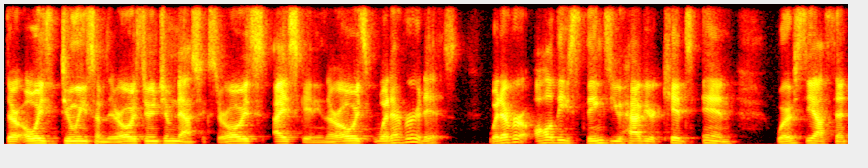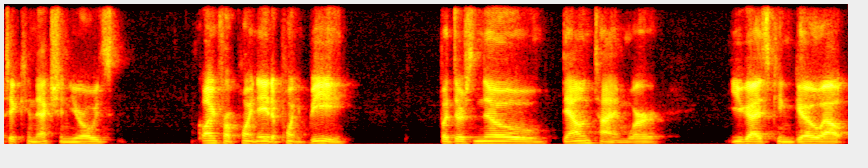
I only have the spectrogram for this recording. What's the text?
They're always doing something. They're always doing gymnastics. They're always ice skating. They're always whatever it is. Whatever all these things you have your kids in, where's the authentic connection? You're always going from point A to point B, but there's no downtime where you guys can go out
